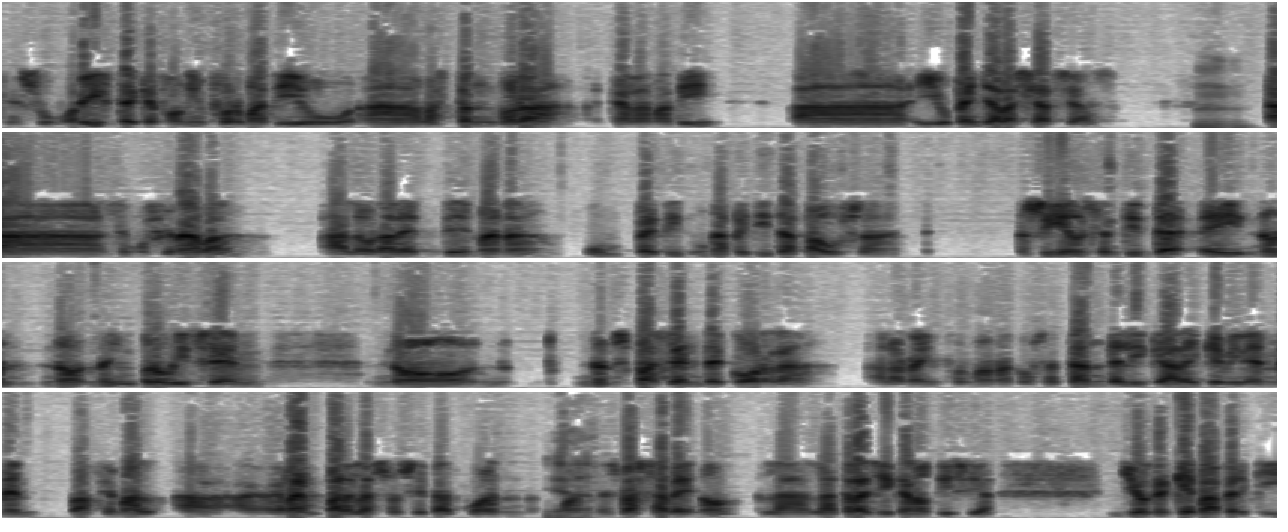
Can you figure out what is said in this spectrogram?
que és humorista i que fa un informatiu uh, bastant d'hora cada matí uh, i ho penja a les xarxes, mm. uh, s'emocionava a l'hora de demanar un petit, una petita pausa. O sigui, en el sentit de, ei, no, no, no improvisem, no, no ens passem de córrer a l'hora d'informar una cosa tan delicada i que, evidentment, va fer mal a, a gran part de la societat quan, yeah. quan es va saber no? la, la tràgica notícia. Jo crec que va per aquí.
